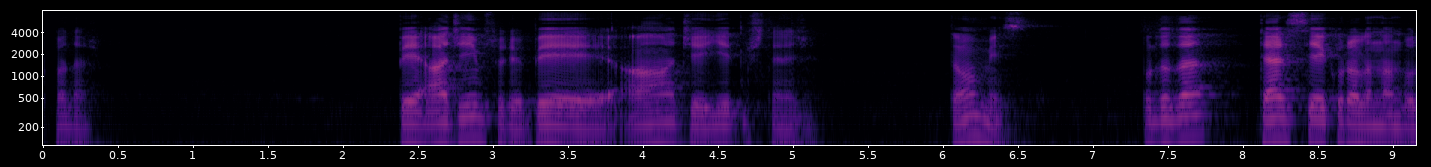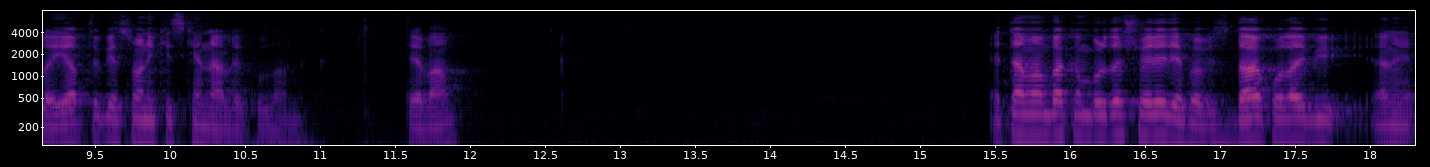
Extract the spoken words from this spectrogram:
Bu kadar. BAC'yi mi soruyor? BAC 70 derece. Tamam mıyız? Burada da ters S kuralından dolayı yaptık ve son ikiz kenarlığı kullandık. Devam. E tamam bakın burada şöyle de yapabiliriz. Daha kolay bir yani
